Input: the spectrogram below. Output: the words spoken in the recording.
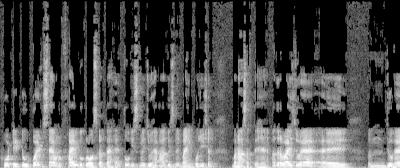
42.75 को क्रॉस करता है तो इसमें जो है आप इसमें बाइंग पोजीशन बना सकते हैं। अदरवाइज़ जो है जो है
